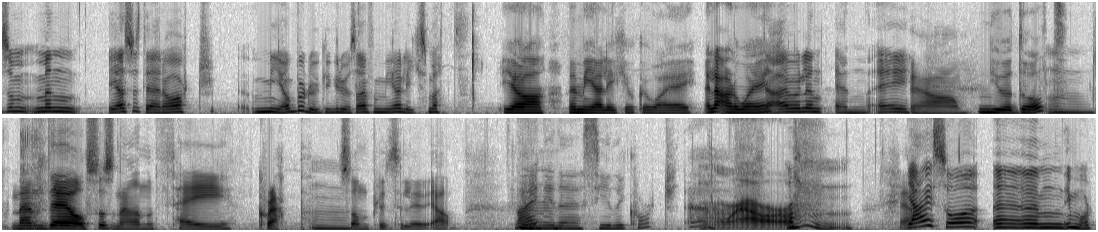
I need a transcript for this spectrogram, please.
Som, men jeg syns det er rart. Mia burde jo ikke grue seg, for Mia liker smøtt. Ja, men Mia liker jo ikke YA. Eller er det YA? Det er vel en NA. ja. New Adult? Mm, Men det er også sånn her en fey crap mm. som plutselig Ja. Nei. Mm. i det Sealy Court. Mm. Ja. Jeg så uh, Immort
